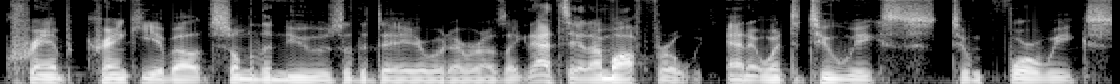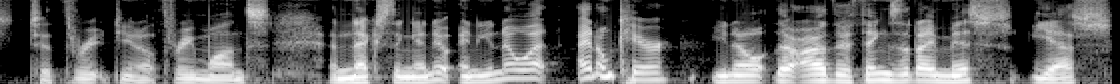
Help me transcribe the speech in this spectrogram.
cramp, cranky about some of the news of the day or whatever. I was like, that's it, I'm off for a week. And it went to two weeks, to four weeks, to three, you know, three months. And next thing I knew, and you know what? I don't care. You know, there are there things that I miss. Yes.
